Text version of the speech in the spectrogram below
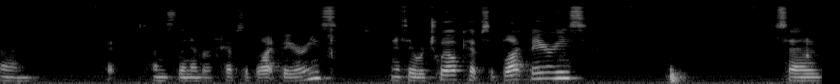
um, times the number of cups of blackberries. And if there were 12 cups of blackberries, so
